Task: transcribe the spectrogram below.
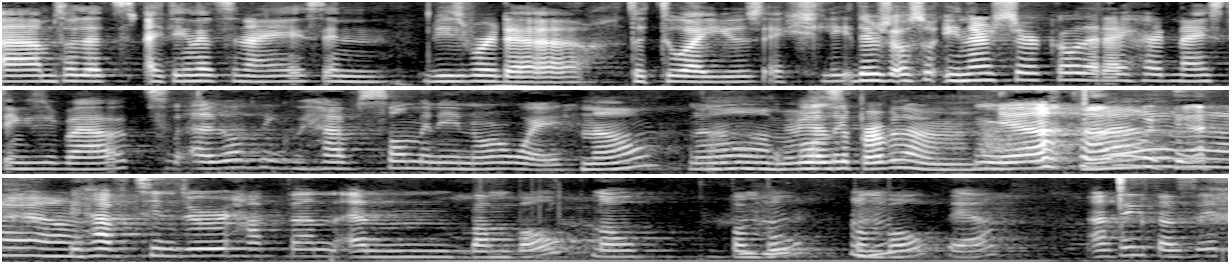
Um, so that's I think that's nice, and these were the the two I used actually. There's also Inner Circle that I heard nice things about. I don't think we have so many in Norway. No, No, Oh, maybe that's the problem. Yeah. Ah, Yeah. We have Tinder, Happn, and Bumble. No, Bumble, Bumble. Yeah. I think that's it.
